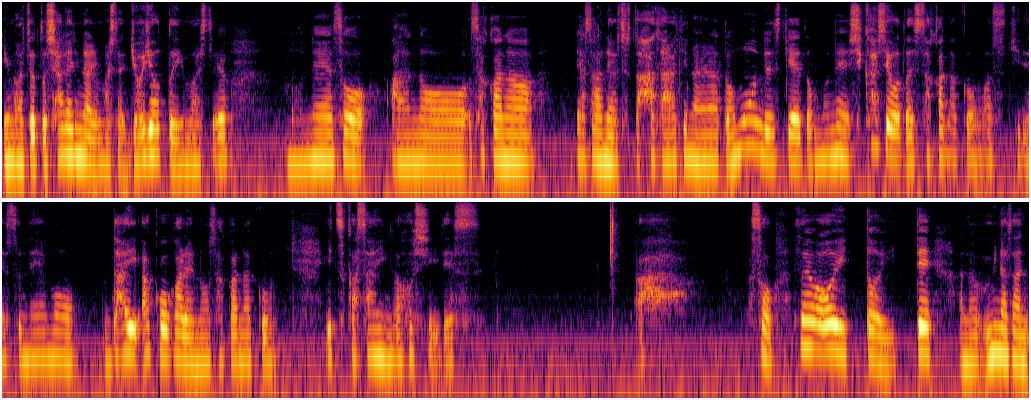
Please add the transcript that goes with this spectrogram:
ー、今ちょっとシャレになりました。ギョギョッと言いましたよ。もうねそうあのー、魚屋さんではちょっと働いてないなと思うんですけれどもね。しかし私さかなクンは好きですね。もう大憧れのさかなクンいつかサインが欲しいです。ああそう。それは置いといてあの皆さん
